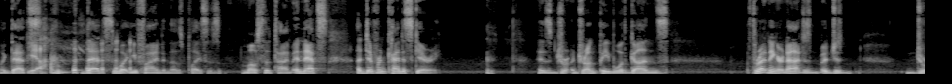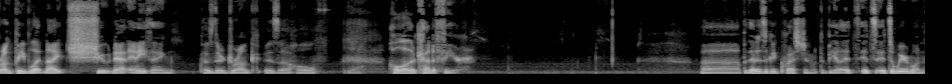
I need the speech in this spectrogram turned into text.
like that's Yeah. that's what you find in those places most of the time and that's a different kind of scary is dr- drunk people with guns threatening or not just just drunk people at night shooting at anything because they're drunk is a whole yeah. whole other kind of fear. Uh, but that is a good question with the BL. It's it's it's a weird one.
